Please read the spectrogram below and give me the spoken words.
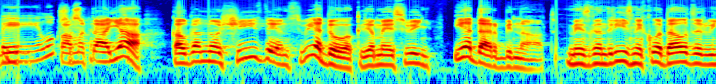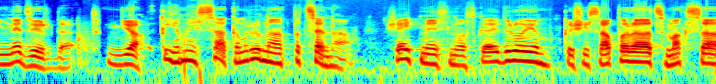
bija luksus. Pamatā jā. Kaut gan no šīs dienas viedokļa, ja mēs viņu iedarbinātu, mēs gandrīz neko daudz ar viņu nedzirdētu. Jā, ja mēs sākam runāt par cenām, šeit mēs noskaidrojam, ka šis aparāts maksā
